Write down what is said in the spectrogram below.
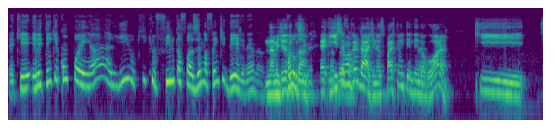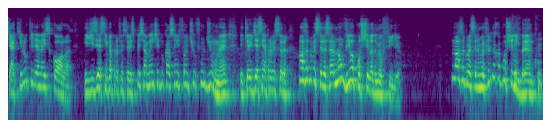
é que ele tem que acompanhar ali o que, que o filho tá fazendo na frente dele, né? Na, na medida do possível. Dá, né? É, e isso é uma verdade, né? Os pais estão entendendo é. agora que, que aquilo que ele ia na escola e dizia assim para a professora, especialmente educação infantil Fundium, né? E que ele dizia assim à professora: Nossa, professora, a senhora não viu a apostila do meu filho. Nossa, professora, meu filho tá com a apostila em branco.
